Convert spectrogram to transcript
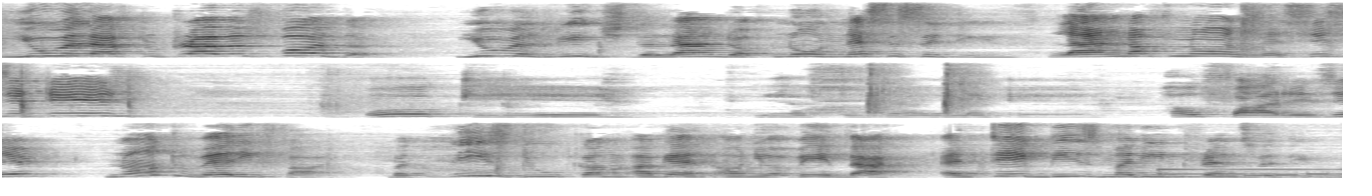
you will have to travel further. You will reach the land of no necessities. Land of no necessities? Okay. We have to travel again. How far is it? Not very far. But please do come again on your way back and take these marine friends with you.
